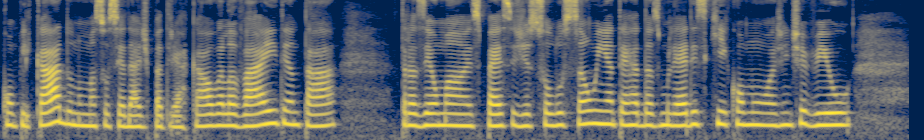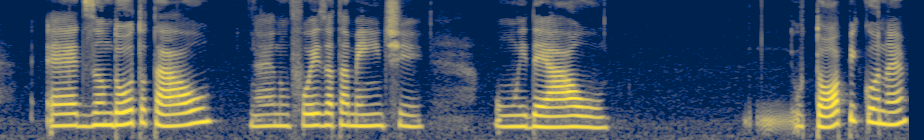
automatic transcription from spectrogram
complicado numa sociedade patriarcal, ela vai tentar trazer uma espécie de solução em A Terra das Mulheres que, como a gente viu, é, desandou total, né? não foi exatamente um ideal utópico, né?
